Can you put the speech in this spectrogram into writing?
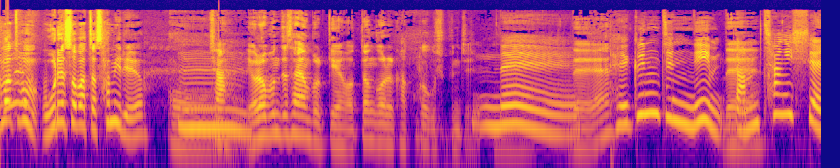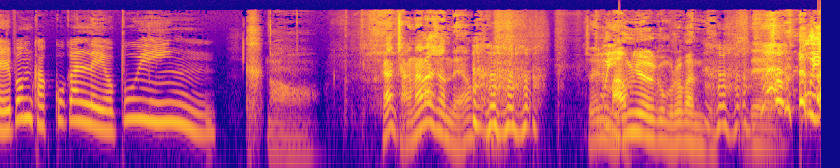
스마트폰 오래 써봤자 3일이에요. 자, 여러분들 사연 볼게요. 어떤 거를 갖고 가고 싶은지. 네. 네. 백은진님, 네. 남창희 씨 앨범 갖고 갈래요, 뿌잉. 어. 그냥 장난하셨네요. 저희는 마음 열고 물어봤는데. 네. 뿌잉,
